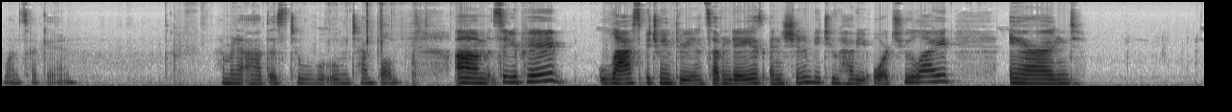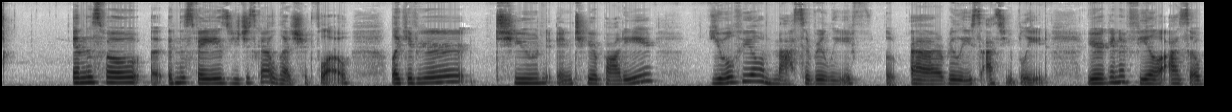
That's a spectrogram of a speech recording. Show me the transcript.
one second. I'm going to add this to womb temple. Um, so your period lasts between three and seven days and shouldn't be too heavy or too light. And in this fo- in this phase, you just gotta let shit flow. Like if you're tuned into your body, you will feel a massive relief uh, release as you bleed you're to feel as a,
